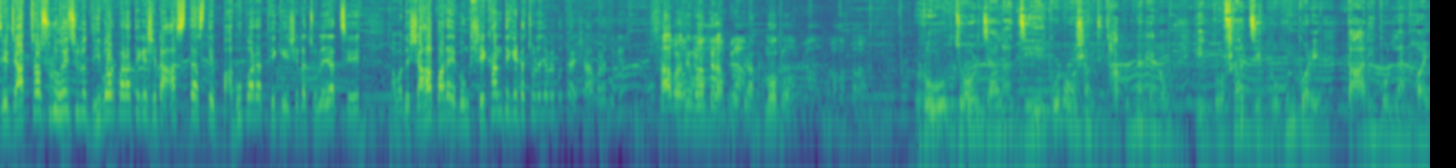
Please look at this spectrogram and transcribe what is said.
যে যাত্রা শুরু হয়েছিল ধীবর পাড়া থেকে সেটা আস্তে আস্তে বাবুপাড়া থেকে সেটা চলে যাচ্ছে আমাদের সাহাপাড়া এবং সেখান থেকে এটা চলে যাবে কোথায়? সাহাপাড়া থেকে? সাহাপাড়া থেকে মহগ্রাম। মহগ্রাম। রোগ জ্বর জ্বালা যে কোনো অশান্তি থাকুক না কেন এই প্রসাদ যে গ্রহণ করে তারই কল্যাণ হয়।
